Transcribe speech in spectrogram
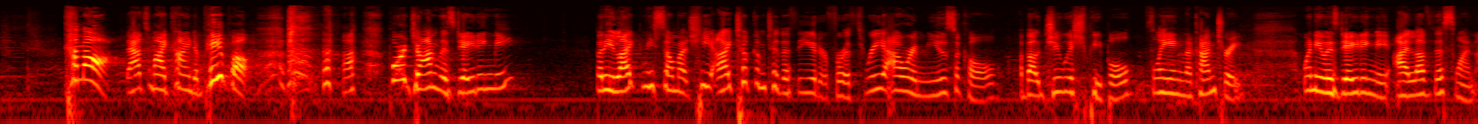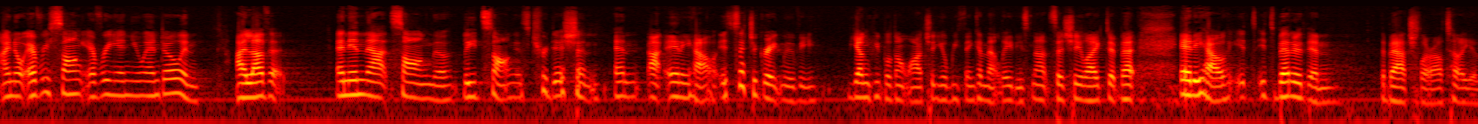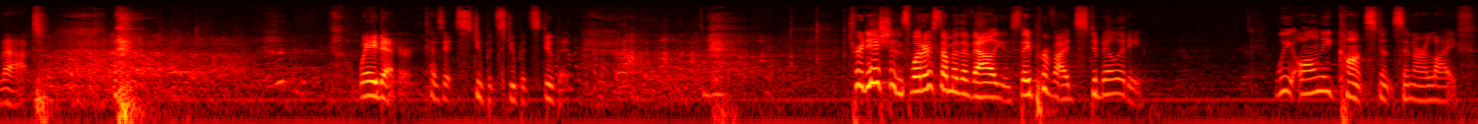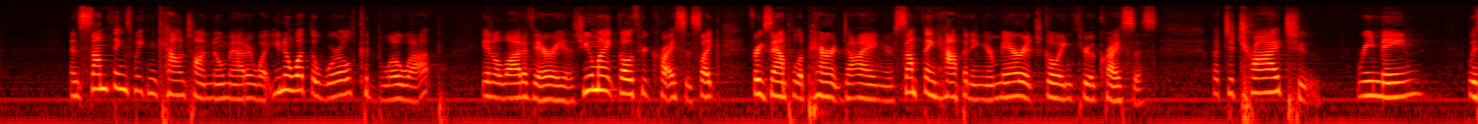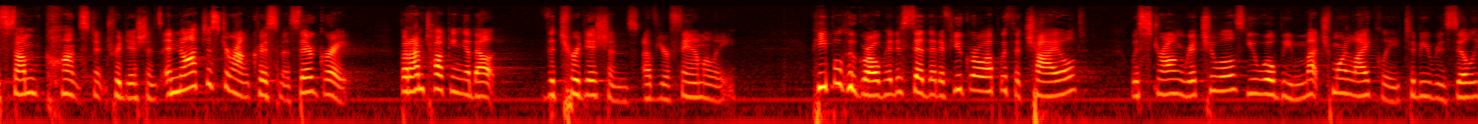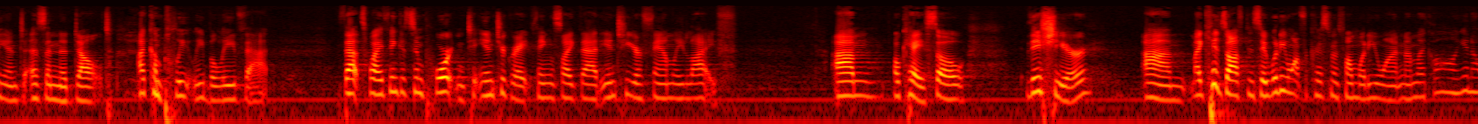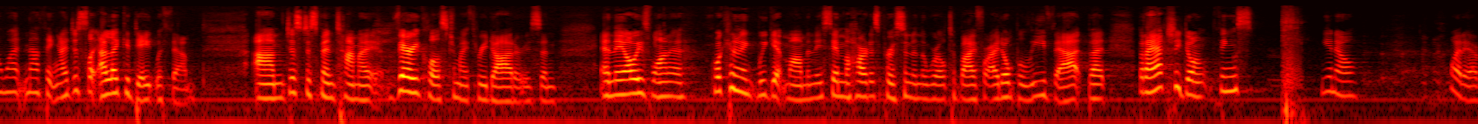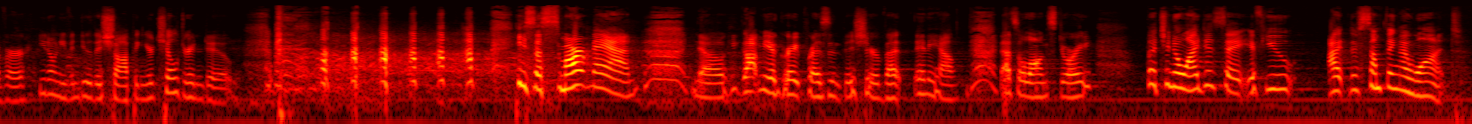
Come on, that's my kind of people. Poor John was dating me, but he liked me so much. He, I took him to the theater for a three hour musical about Jewish people fleeing the country when he was dating me. I love this one. I know every song, every innuendo, and I love it. And in that song, the lead song is Tradition. And uh, anyhow, it's such a great movie. Young people don't watch it. You'll be thinking that lady's nuts that she liked it. But anyhow, it's, it's better than The Bachelor, I'll tell you that. Way better, because it's stupid, stupid, stupid. Traditions, what are some of the values? They provide stability. We all need constants in our life. And some things we can count on no matter what. You know what? The world could blow up in a lot of areas. You might go through crisis, like, for example, a parent dying or something happening, your marriage going through a crisis. But to try to remain with some constant traditions, and not just around Christmas, they're great, but I'm talking about the traditions of your family. People who grow up, it is said that if you grow up with a child with strong rituals, you will be much more likely to be resilient as an adult. I completely believe that. That's why I think it's important to integrate things like that into your family life. Um, okay, so this year, um, my kids often say, "What do you want for Christmas, Mom? What do you want?" And I'm like, "Oh, you know what? Nothing. I just like I like a date with them, um, just to spend time. I very close to my three daughters, and and they always want to what can we get, mom? And they say I'm the hardest person in the world to buy for. I don't believe that, but, but I actually don't. Things, you know, whatever. You don't even do the shopping, your children do. He's a smart man. No, he got me a great present this year, but anyhow, that's a long story. But you know, I did say, if you, I, there's something I want.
